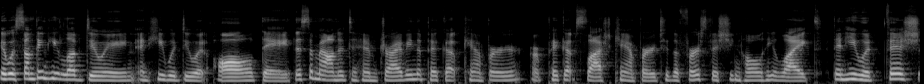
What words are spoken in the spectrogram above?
It was something he loved doing, and he would do it all day. This amounted to him driving the pickup camper or pickup slash camper to the first fishing hole he liked. Then he would fish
